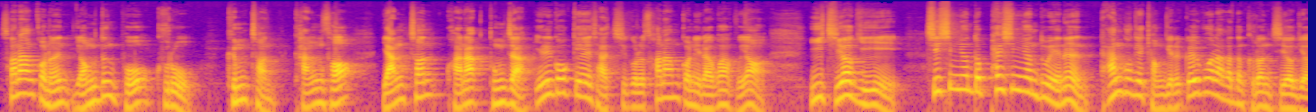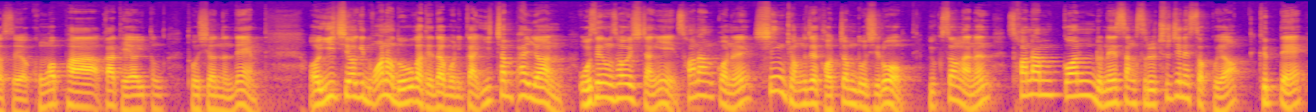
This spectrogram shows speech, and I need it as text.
서남권은 영등포, 구로, 금천, 강서, 양천, 관악, 동작 7개의 자치구를 서남권이라고 하고요. 이 지역이 70년도, 80년도에는 한국의 경기를 끌고 나가던 그런 지역이었어요. 공업화가 되어 있던 도시였는데 어, 이 지역이 워낙 노후가 되다 보니까 2008년 오세훈 서울시장이 서남권을 신경제 거점 도시로 육성하는 서남권 르네상스를 추진했었고요. 그때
